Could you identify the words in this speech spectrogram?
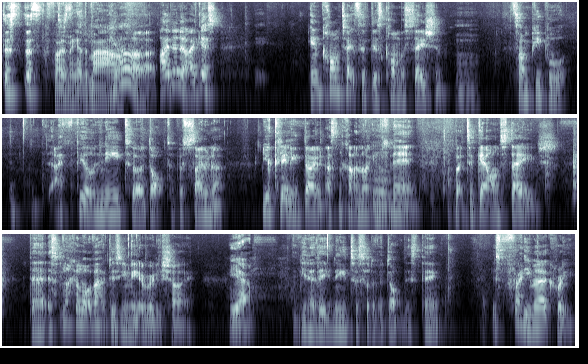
there's, there's, Foaming at the mouth. yeah, I don't know. I guess in context of this conversation, mm-hmm. some people I feel need to adopt a persona. You clearly don't. That's the kind of not your mm. thing. But to get on stage, there it's like a lot of actors you meet are really shy. Yeah. You know, they need to sort of adopt this thing. It's Freddie Mercury.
